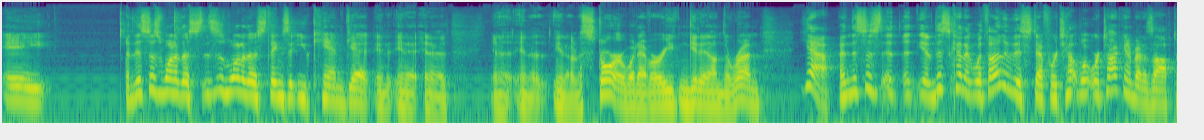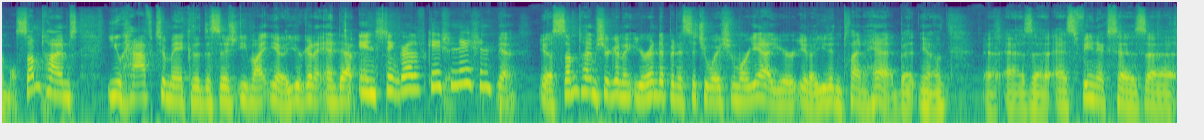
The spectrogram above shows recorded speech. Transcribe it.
a this is one of those this is one of those things that you can get in, in a in a in a, in a you know in a store or whatever, or you can get it on the run. Yeah, and this is you know this kind of with all of this stuff we're tell, what we're talking about is optimal. Sometimes you have to make the decision. You might you know you're going to end up Instant gratification nation. yeah you know sometimes you're gonna you're end up in a situation where yeah you're you know you didn't plan ahead but you know as uh, as Pheonix has uh,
